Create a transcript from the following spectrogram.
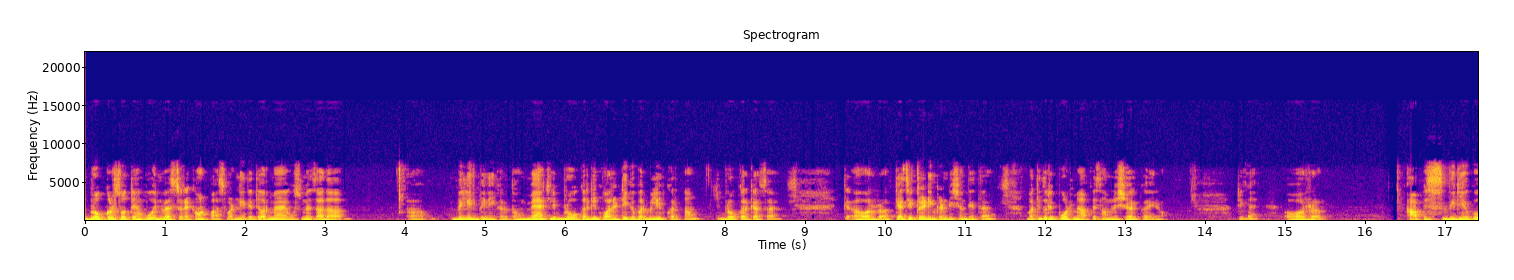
ब्रोकर्स होते हैं, वो इन्वेस्टर अकाउंट पासवर्ड नहीं देते, और मैं उसमें ज़्यादा बिलीव भी नहीं करता हूँ। मैं एक्चुअली ब्रोकर की क्वालिटी के ऊपर बिलीव करता हूँ कि ब्रोकर कैसा है और कैसी ट्रेडिंग कंडीशन देता है। बाकी तो रिपोर्ट में आपके सामने शेयर कर ही रहा हूँ। ठीक है? और आप इस वीडियो को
